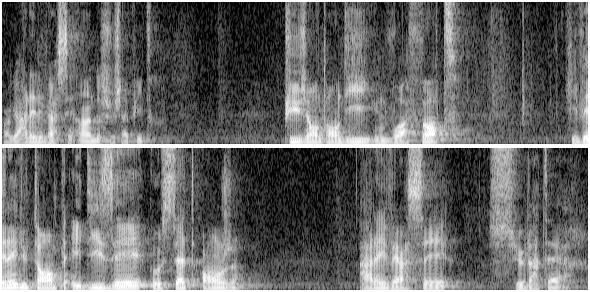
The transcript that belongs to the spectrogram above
Regardez le verset 1 de ce chapitre. Puis j'entendis une voix forte qui venait du temple et disait aux sept anges, allez verser sur la terre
